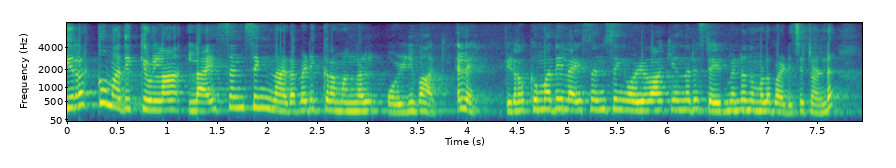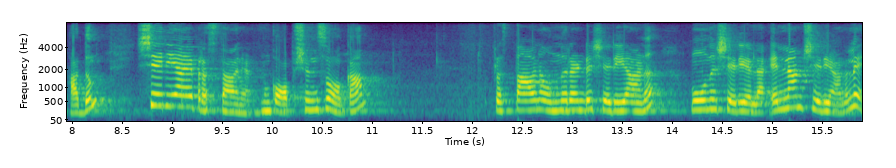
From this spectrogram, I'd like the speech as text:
ഇറക്കുമതിക്കുള്ള ലൈസൻസിങ് നടപടിക്രമങ്ങൾ ഒഴിവാക്കി. അല്ലേ? ഇറക്കുമതി ലൈസൻസിങ് ഒഴിവാക്കി എന്നൊരു സ്റ്റേറ്റ്മെന്റ് നമ്മൾ പഠിച്ചിട്ടുണ്ട്. അതും ശരിയായ പ്രസ്താവനയാണ്. നമുക്ക് ഓപ്ഷൻസ് നോക്കാം. പ്രസ്താവന ഒന്ന് രണ്ട് ശരിയാണ് മൂന്ന് ശരിയല്ല എല്ലാം ശരിയാണ് അല്ലേ?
